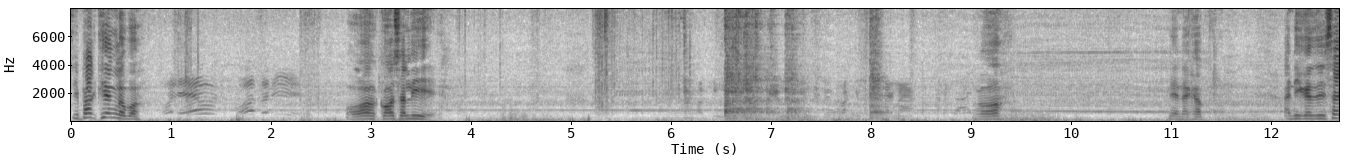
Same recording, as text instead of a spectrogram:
สิพักเที่ยงเราบ่พอแล้วพอตอนนี้อ๋อกอสลีพักกินพักกินแค่ไหนอ๋อเนี่ยนะครับ อันนี้ก็จะใส่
